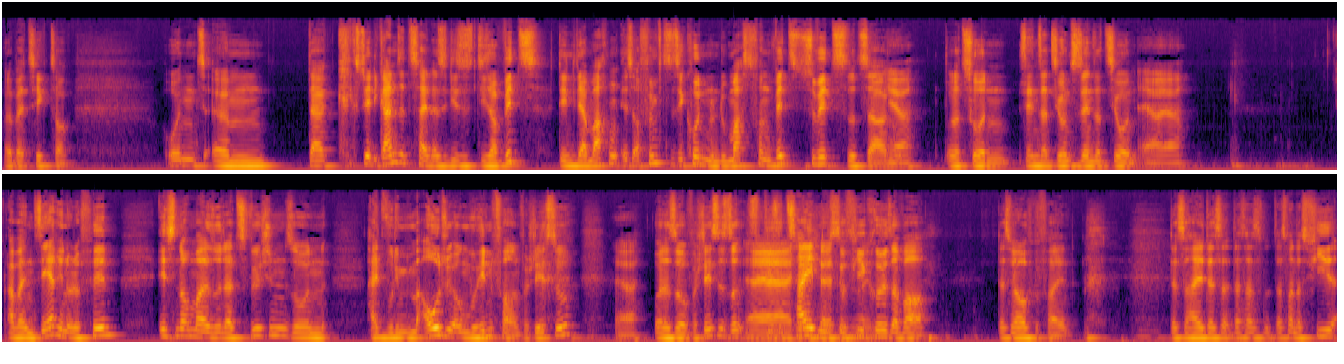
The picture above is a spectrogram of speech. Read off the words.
oder bei TikTok. Und ähm, da kriegst du ja die ganze Zeit, also dieses, dieser Witz, den die da machen, ist auf 15 Sekunden und du machst von Witz zu Witz sozusagen. Ja. Oder zur Sensation zu Sensation. Ja, ja. Aber in Serien oder Filmen ist nochmal so dazwischen so ein, halt, wo die mit dem Auto irgendwo hinfahren, verstehst du? Ja. Oder so, verstehst du? So, diese ja, ich Zeit nicht so viel meinst. größer war. Das ist mir aufgefallen. Dass halt, dass, dass, dass, man das viel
